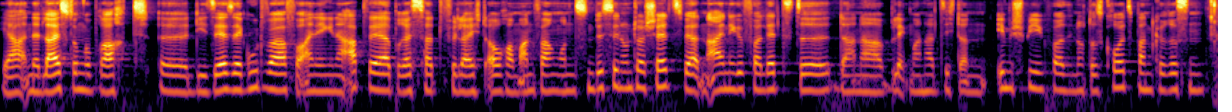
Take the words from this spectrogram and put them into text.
ja eine Leistung gebracht, äh, die sehr, sehr gut war, vor allen Dingen in der Abwehr. Brest hat vielleicht auch am Anfang uns ein bisschen unterschätzt. Wir hatten einige Verletzte. Dana Blackman hat sich dann im Spiel quasi noch das Kreuzband gerissen. Ja.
